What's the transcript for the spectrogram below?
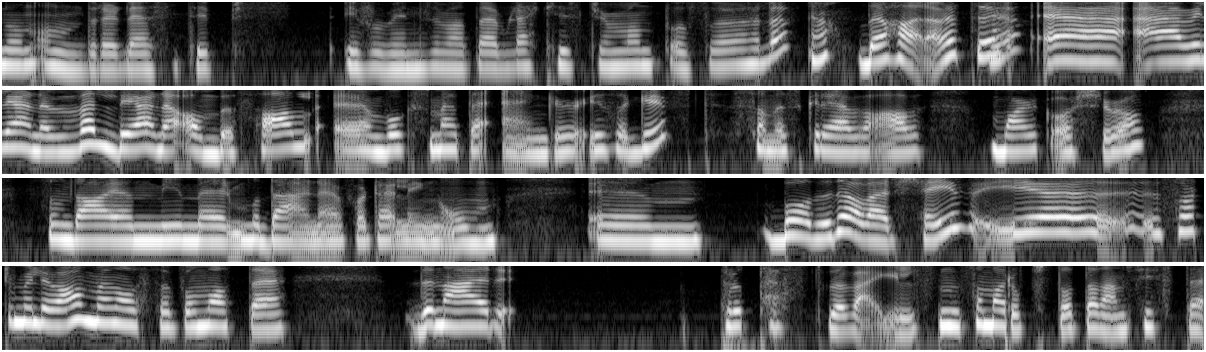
noen andre lesetips i forbindelse med at det er Black History Month også, Helle? Ja, det har jeg, vet du. Eh, jeg vil gjerne, veldig gjerne anbefale en bok som heter 'Anger Is A Gift', som er skrevet av Mark Oshero, som da er en mye mer moderne fortelling om um, både det å være skeiv i uh, svarte miljøer, men også på en måte den her protestbevegelsen som har oppstått av de siste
